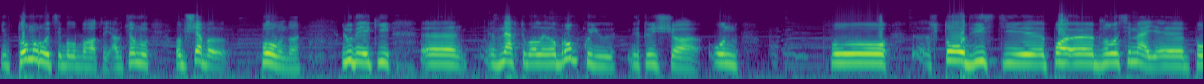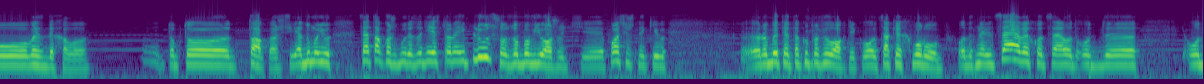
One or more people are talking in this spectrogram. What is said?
і в тому році було багато, а в цьому взагалі повно. Люди, які е, знехтували обробкою від кліща, он по 100-200 по- е, бджолосімей е, повиздихало. Тобто також, я думаю, це також буде з однієї сторони і плюс, що зобов'яжуть е, пасічників е, робити таку профілактику от всяких хвороб. От гнильцевих, оце от, от, от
